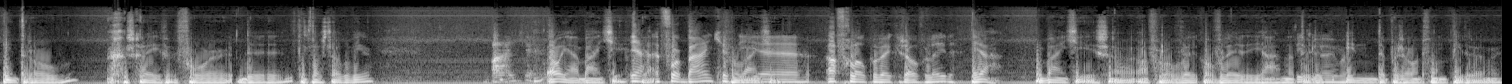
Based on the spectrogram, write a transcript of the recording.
intro geschreven voor de, wat was het ook alweer? Baantje. Oh ja, Baantje. Ja, ja. voor Baantje, voor die baantje. Uh, afgelopen week is overleden. Ja, Baantje is uh, afgelopen week overleden. Ja, natuurlijk in de persoon van Pieter Reumer.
